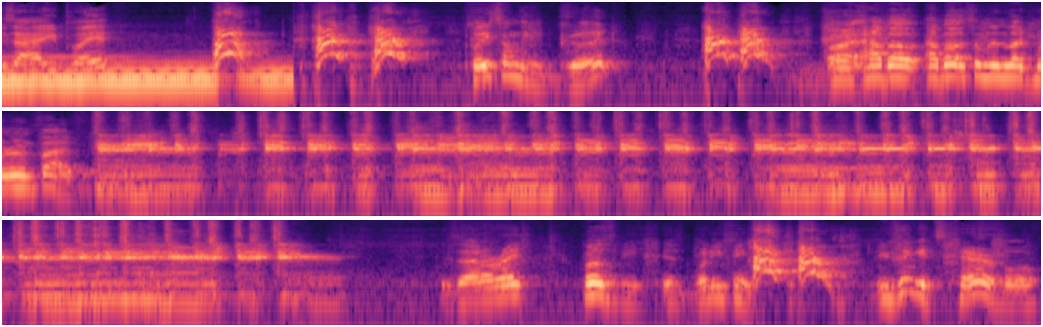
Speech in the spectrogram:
Is that how you play it? Play something good? Alright, how about how about something like Maroon 5? Is that alright? Mosby, is what do you think? You think it's terrible?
